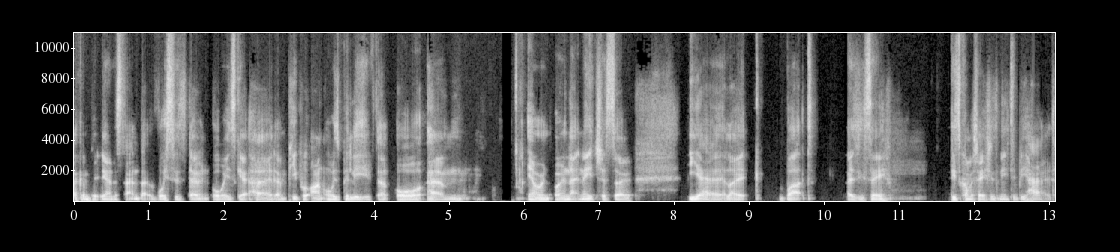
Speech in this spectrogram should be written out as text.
I completely understand that voices don't always get heard and people aren't always believed or um know or in that nature. So yeah, like but as you say, these conversations need to be had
